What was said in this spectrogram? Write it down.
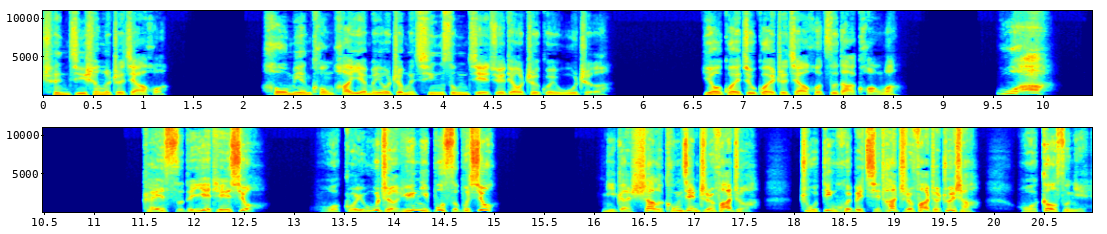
趁机伤了这家伙，后面恐怕也没有这么轻松解决掉这鬼舞者。要怪就怪这家伙自大狂妄。哇！该死的叶天秀，我鬼武者与你不死不休！你敢杀了空间执法者，注定会被其他执法者追杀。我告诉你，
